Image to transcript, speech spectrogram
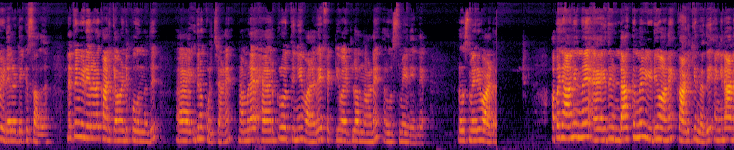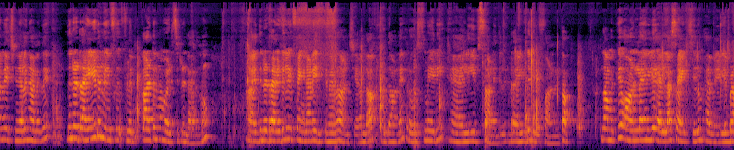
വീഡിയോയിലോട്ടേക്ക് സ്വാഗതം. ഇന്നത്തെ വീഡിയോയിലൂടെ കാണിക്കാൻ വേണ്ടി പോകുന്നത് ഇതിനെക്കുറിച്ചാണ്. നമ്മുടെ ഹെയർ ഗ്രോത്തിന് വളരെ എഫക്റ്റീവ് ആയിട്ടുള്ള ഒന്നാണ് റോസ്മേരി അല്ലേ റോസ്മേരി വാട്ടർ അപ്പോൾ ഞാൻ ഇന്ന് ഇത് ഉണ്ടാക്കുന്ന വീഡിയോ ആണ് കാണിക്കുന്നത്. എങ്ങനെയാണെന്ന് വെച്ച് കഴിഞ്ഞാൽ ഞാനിത് ഇതിന്റെ ഡ്രൈഡ് ലീഫ് ഫ്ലിപ്കാർട്ടിൽ നിന്ന് മേടിച്ചിട്ടുണ്ടായിരുന്നു. ഇതിന്റെ ഡ്രൈഡ് ലീഫ് എങ്ങനെയാണ് ഇരിക്കുന്നത് കാണിച്ചു തരാം. എന്താ ഇതാണ് റോസ്മേരി ലീവ്സ് ആണ്. ഇതിൽ ഡ്രൈഡ് ലീഫാണ് കേട്ടോ. നമുക്ക് ഓൺലൈനിൽ എല്ലാ സൈറ്റ്സിലും അവൈലബിൾ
